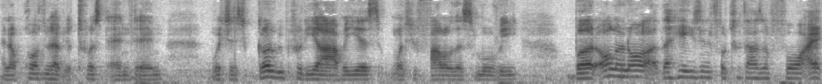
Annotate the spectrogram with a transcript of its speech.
And of course, you have your twist ending, which is going to be pretty obvious once you follow this movie. But all in all, The Hazing for 2004, I,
